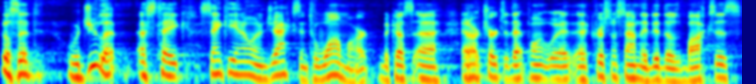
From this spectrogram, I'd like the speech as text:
Phil said, would you let us take Sankey and Owen and Jackson to Walmart? Because uh, at our church at that point, at Christmas time, they did those boxes,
